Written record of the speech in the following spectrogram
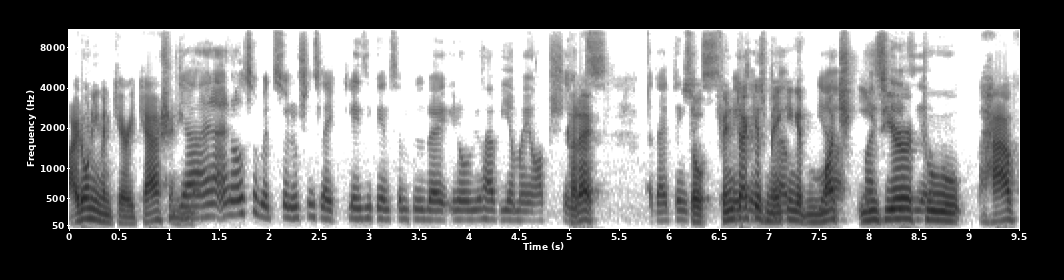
i don't even carry cash anymore Yeah, and, and also with solutions like Lazy Pay and Simpl, where you know you have EMI options. Correct. I think so fintech is making have- it yeah, much easier to have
